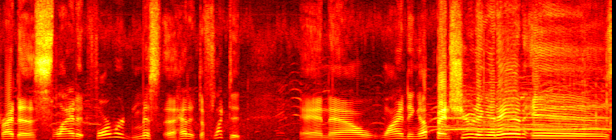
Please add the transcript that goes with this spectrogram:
Tried to slide it forward, missed, uh, had it deflected. And now winding up and shooting it in is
